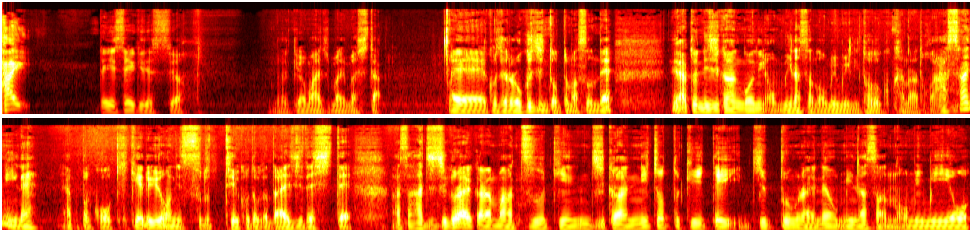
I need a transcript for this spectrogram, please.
はい。定世紀ですよ。今日も始まりました。えー、こちら6時に撮ってますんで、であと2時間後に皆さんのお耳に届くかなとか、朝にね、やっぱこう聞けるようにするっていうことが大事でして、朝8時ぐらいからまあ通勤時間にちょっと聞いて10分ぐらいね、皆さんのお耳を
